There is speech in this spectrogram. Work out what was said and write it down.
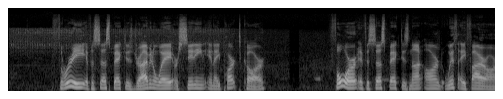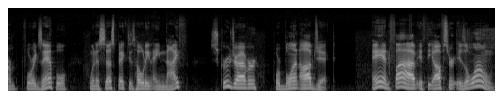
Three, if a suspect is driving away or sitting in a parked car. Four, if a suspect is not armed with a firearm. For example, when a suspect is holding a knife, screwdriver, or blunt object. And five, if the officer is alone.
